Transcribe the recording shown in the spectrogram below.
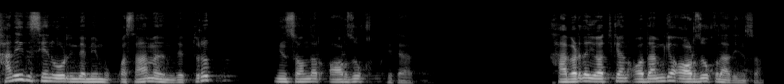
Qaniydi seni o'rningda men bo'lib qolsamim deb turib insonlar orzu qilib ketadi. Qabrda yotgan odamga orzu qiladi inson.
